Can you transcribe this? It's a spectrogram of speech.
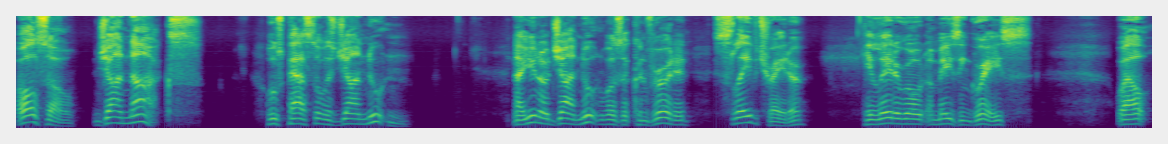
Also, John Knox, whose pastor was John Newton. Now, you know, John Newton was a converted slave trader. He later wrote Amazing Grace. Well,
